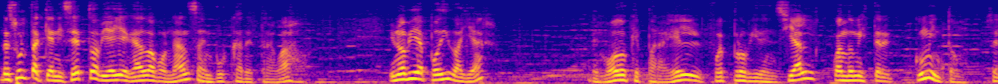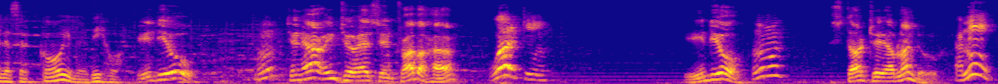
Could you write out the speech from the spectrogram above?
Resulta que Aniceto había llegado a Bonanza en busca de trabajo y no había podido hallar. De modo que para él fue providencial cuando Mr. Cummington se le acercó y le dijo, Indio, ¿tener interés en trabajar? Working. Indio, ¿Mm? estarte hablando. ¿A mí?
